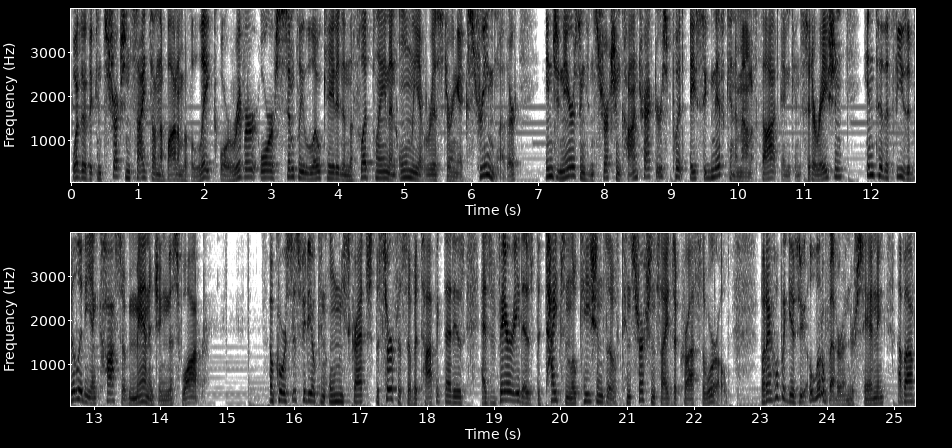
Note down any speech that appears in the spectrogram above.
Whether the construction site's on the bottom of a lake or river, or simply located in the floodplain and only at risk during extreme weather, Engineers and construction contractors put a significant amount of thought and consideration into the feasibility and costs of managing this water. Of course, this video can only scratch the surface of a topic that is as varied as the types and locations of construction sites across the world, but I hope it gives you a little better understanding about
